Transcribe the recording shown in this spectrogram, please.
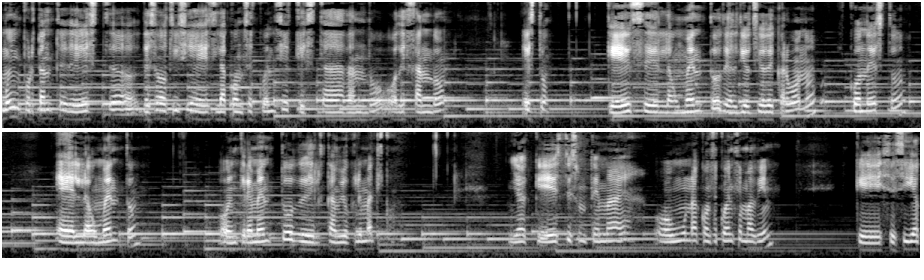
muy importante de esta de esa noticia es la consecuencia que está dando o dejando esto que es el aumento del dióxido de carbono. Con esto el aumento o incremento del cambio climático, ya que este es un tema o una consecuencia más bien que se sigue,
